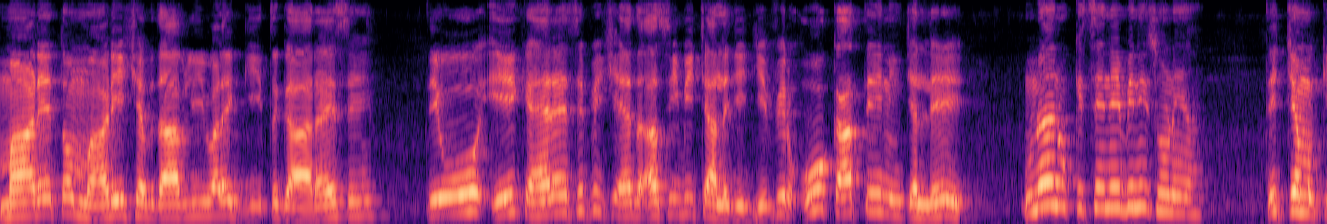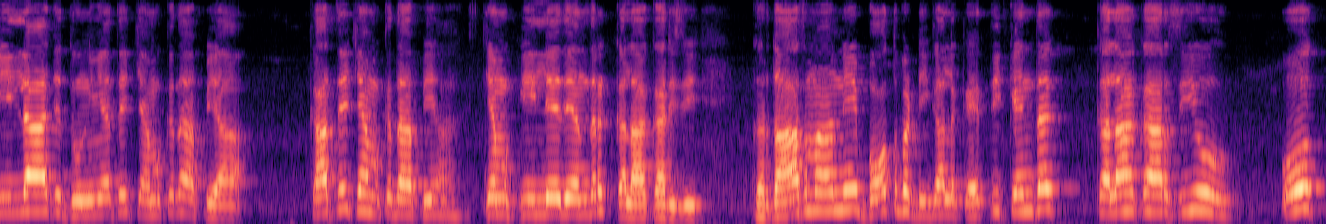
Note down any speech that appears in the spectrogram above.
ਮਾੜੇ ਤੋਂ ਮਾੜੀ ਸ਼ਬਦਾਵਲੀ ਵਾਲੇ ਗੀਤ ਗਾ ਰਹੇ ਸੀ ਤੇ ਉਹ ਇਹ ਕਹਿ ਰਹੇ ਸੀ ਵੀ ਸ਼ਾਇਦ ਅਸੀਂ ਵੀ ਚੱਲ ਜੀਏ ਫਿਰ ਉਹ ਕਾਤੇ ਨਹੀਂ ਚੱਲੇ? ਉਹਨਾਂ ਨੂੰ ਕਿਸੇ ਨੇ ਵੀ ਨਹੀਂ ਸੁਣਿਆ। ਤੇ ਚਮਕੀਲਾ ਅੱਜ ਦੁਨੀਆ ਤੇ ਚਮਕਦਾ ਪਿਆ। ਕਾਤੇ ਚਮਕਦਾ ਪਿਆ? ਚਮਕੀਲੇ ਦੇ ਅੰਦਰ ਕਲਾਕਾਰੀ ਸੀ। ਗੁਰਦਾਸ ਮਾਨ ਨੇ ਬਹੁਤ ਵੱਡੀ ਗੱਲ ਕਹਿਤੀ। ਕਹਿੰਦਾ, ਕਲਾਕਾਰ ਸੀ ਉਹ। ਉਹ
